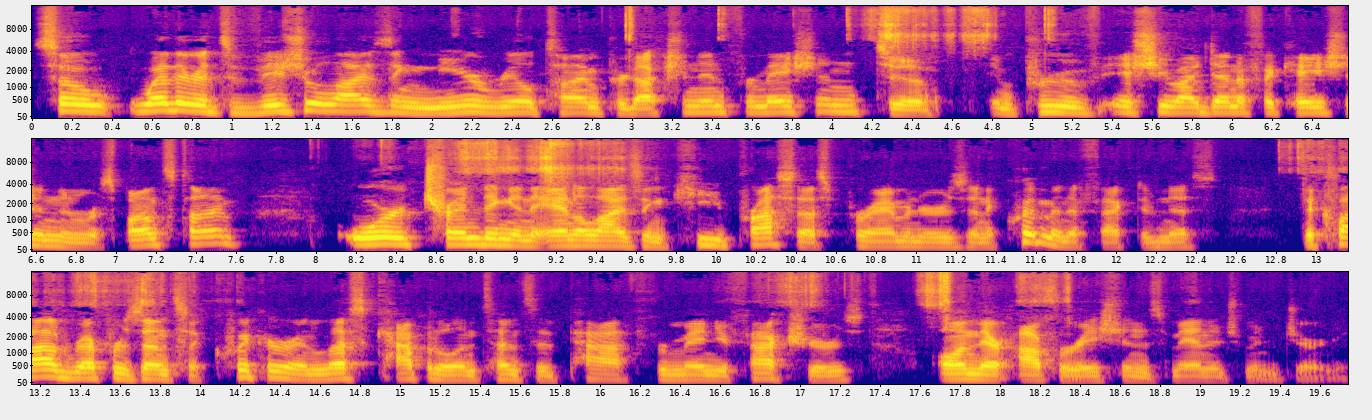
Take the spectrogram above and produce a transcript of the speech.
So, whether it's visualizing near real time production information to improve issue identification and response time, or trending and analyzing key process parameters and equipment effectiveness, the cloud represents a quicker and less capital intensive path for manufacturers on their operations management journey.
